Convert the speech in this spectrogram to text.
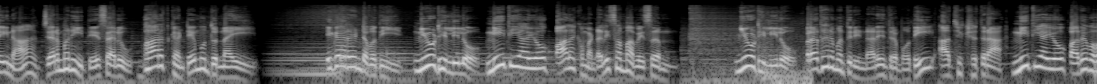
చైనా జర్మనీ దేశాలు భారత్ కంటే ముందున్నాయి. ఇక రెండవది న్యూఢిల్లీలో నీతి ఆయోగ్ పాలక మండలి సమావేశం. న్యూఢిల్లీలో ప్రధానమంత్రి నరేంద్ర మోదీ అధ్యక్షతన నీతి ఆయోగ్ పదవ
